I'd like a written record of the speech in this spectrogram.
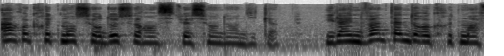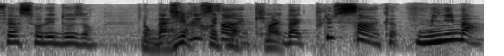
à un recrutement sur deux sera en situation de handicap. Il a une vingtaine de recrutements à faire sur les deux ans. Donc bac plus 5, bac plus 5, minima.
